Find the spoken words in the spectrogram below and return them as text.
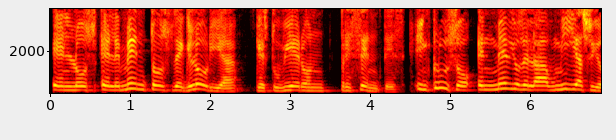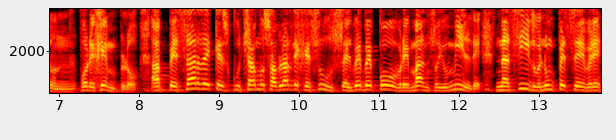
en los elementos de gloria que estuvieron presentes, incluso en medio de la humillación. Por ejemplo, a pesar de que escuchamos hablar de Jesús, el bebé pobre, manso y humilde, nacido en un pesebre,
